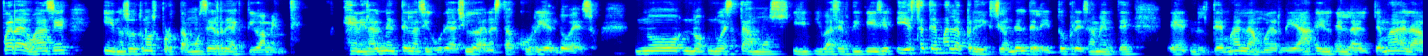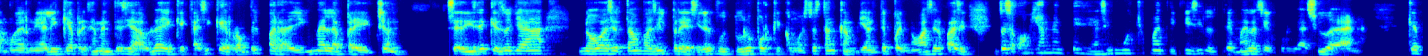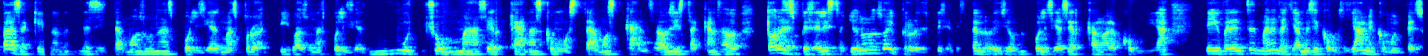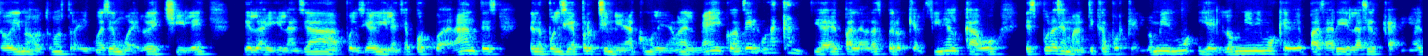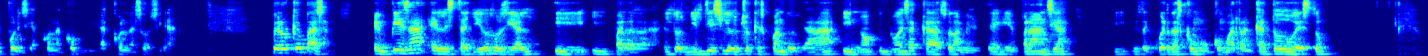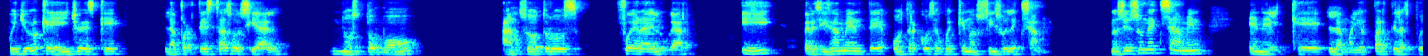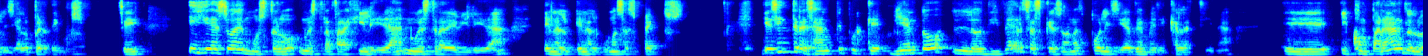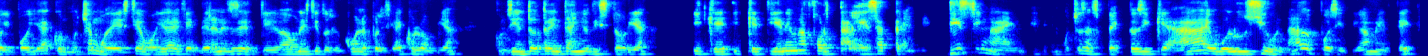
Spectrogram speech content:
fuera de base y nosotros nos portamos reactivamente. Generalmente en la seguridad ciudadana está ocurriendo eso. No, no, no estamos y, va a ser difícil. Y este tema de la predicción del delito, precisamente, en el tema de la modernidad, en, el tema de la modernidad líquida, precisamente se habla de que casi que rompe el paradigma de la predicción. Se dice que eso ya no va a ser tan fácil predecir el futuro porque como esto es tan cambiante, pues no va a ser fácil. Entonces, obviamente se hace mucho más difícil el tema de la seguridad ciudadana. ¿Qué pasa? Que necesitamos unas policías más proactivas, unas policías mucho más cercanas, como estamos cansados y está cansado todos los especialistas. Yo no lo soy, pero los especialistas lo dicen, una policía cercana a la comunidad, de diferentes maneras, llámese como se llame, como empezó y nosotros nos trajimos ese modelo de Chile de la vigilancia, policía de vigilancia por cuadrantes, de la policía de proximidad, como le llaman en el México, en fin, una cantidad de palabras, pero que al fin y al cabo es pura semántica porque es lo mismo y es lo mínimo que debe pasar y es la cercanía del policía con la comunidad, con la sociedad. Pero ¿qué pasa? Empieza el estallido social y, y para el 2018, que es cuando ya, y no, no es acá solamente, aquí en Francia, y, recuerdas cómo, cómo arranca todo esto, pues yo lo que he dicho es que la protesta social nos tomó a nosotros fuera de lugar y precisamente otra cosa fue que nos hizo el examen. Nos hizo un examen en el que la mayor parte de las policías lo perdimos, ¿sí? Y eso demostró nuestra fragilidad, nuestra debilidad en, en algunos aspectos. Y es interesante porque viendo lo diversas que son las policías de América Latina, eh, y comparándolo, y voy a, con mucha modestia, voy a defender en ese sentido a una institución como la Policía de Colombia, con 130 años de historia y que, y que tiene una fortaleza tremendísima en, en, muchos aspectos y que ha evolucionado positivamente,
